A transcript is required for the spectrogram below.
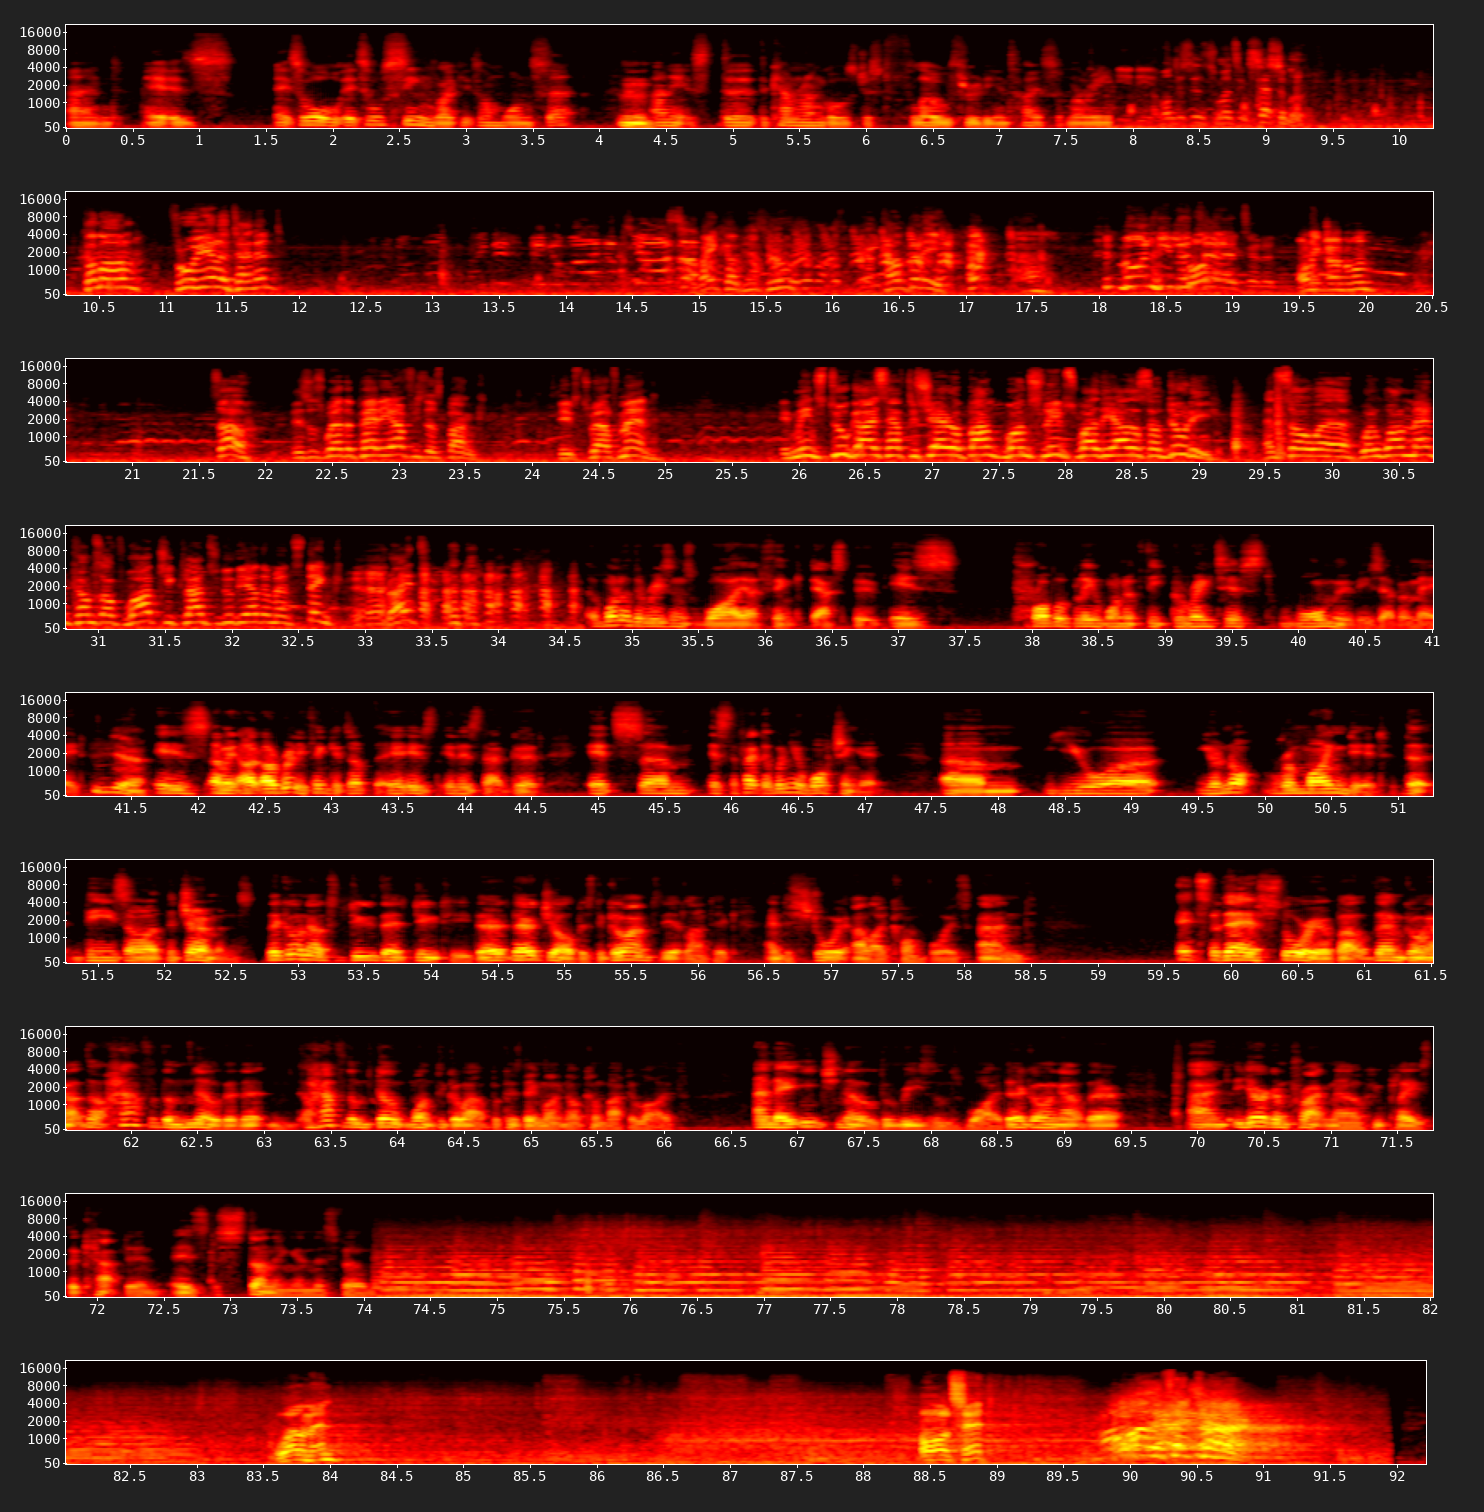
and it is. It's all. It's all seems like it's on one set, Mm. and it's the the camera angles just flow through the entire submarine. I want this instrument accessible. Come on, through here, Lieutenant. So wake up, you two. Your company. Good morning, Lieutenant. Morning, gentlemen. So, this is where the petty officers bunk. Sleeps 12 men. It means two guys have to share a bunk, one sleeps while the other's on duty. And so, uh, when one man comes off watch, he climbs into the other man's stink, right? One of the reasons why I think Das Boot is probably one of the greatest war movies ever made Yeah. is I mean I, I really think it's up there. It is it is that good. It's um it's the fact that when you're watching it, um you're you're not reminded that these are the Germans. They're going out to do their duty. Their their job is to go out into the Atlantic and destroy Allied convoys, and it's their story about them going out. Though half of them know that half of them don't want to go out because they might not come back alive, and they each know the reasons why they're going out there. And Jürgen Prochnow, who plays the captain, is stunning in this film. Well, men. All set? All set, sir!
